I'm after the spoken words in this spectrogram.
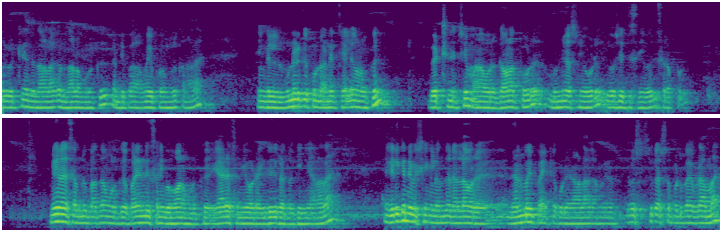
ஒரு வெற்றி அந்த நாளாக இருந்தாலும் உங்களுக்கு கண்டிப்பாக அமையப்படும் உங்களுக்கனால நீங்கள் முன்னெடுக்கக்கூடிய அனைத்து செயல்களும் உங்களுக்கு வெற்றி நிச்சயம். ஒரு கவனத்தோடு முன் யோசனையோடு யோசித்து செய்வது சிறப்பு. மீனராசி அப்படின்னு பார்த்தா உங்களுக்கு பன்னிரெண்டு சனி பகவான் உங்களுக்கு ஏழை சனியோட இறுதி கடத்தில் இருக்கீங்க. அதனால் நீங்கள் இருக்கின்ற விஷயங்கள் வந்து நல்ல ஒரு நன்மை பயக்கக்கூடிய நாளாக அமைகிறது யோசித்து கஷ்டப்பட்டு பயப்படாமல்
